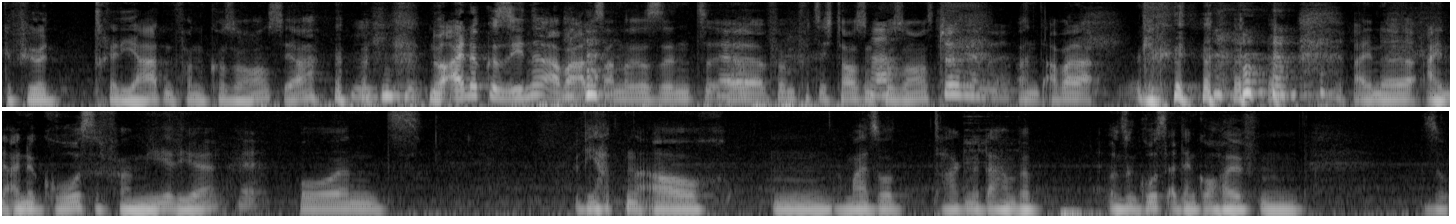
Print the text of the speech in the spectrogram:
gefühlt Trilliarden von Cousins, ja. Nur eine Cousine, aber alles andere sind äh, 45.000 Cousins. Und aber eine, eine, eine große Familie. Ja. Und wir hatten auch mh, hm, mal so Tage, da haben wir unseren Großeltern geholfen, so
